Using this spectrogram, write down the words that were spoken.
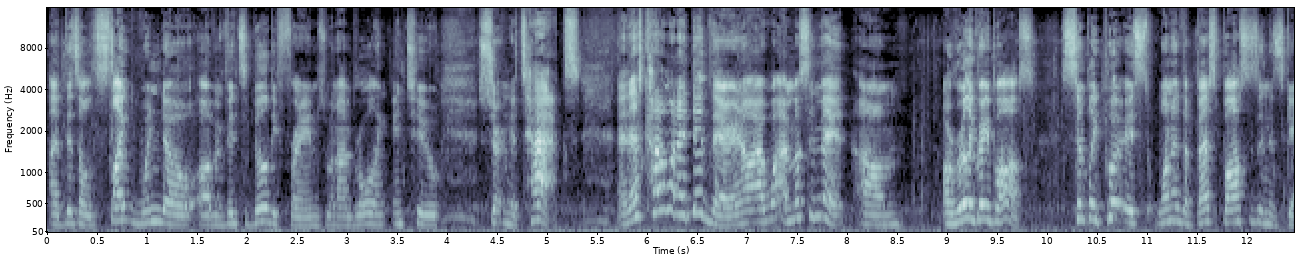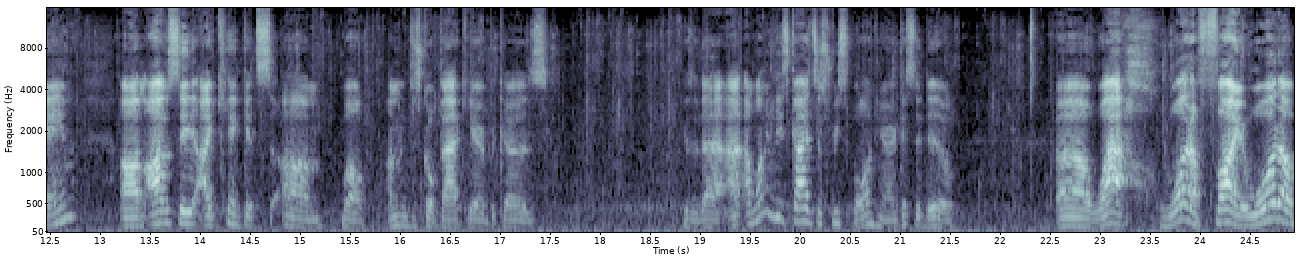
Uh, there's a slight window of invincibility frames when I'm rolling into certain attacks, and that's kind of what I did there. You know, I, I must admit, um, a really great boss. Simply put, it's one of the best bosses in this game. Um, obviously, I can't get, um, well, I'm going to just go back here because, because of that. I, I wonder these guys just respawn here. I guess they do. Uh, wow. What a fight. What a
